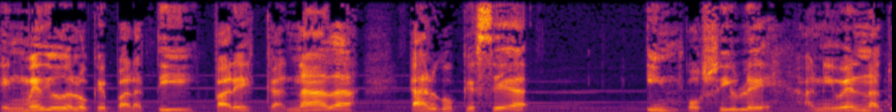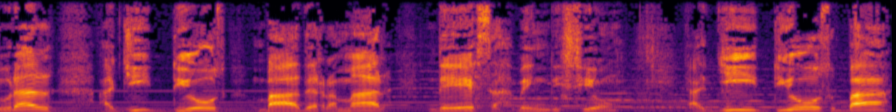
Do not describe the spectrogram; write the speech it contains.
en medio de lo que para ti parezca nada, algo que sea imposible a nivel natural, allí Dios va a derramar de esa bendición. Allí Dios va a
